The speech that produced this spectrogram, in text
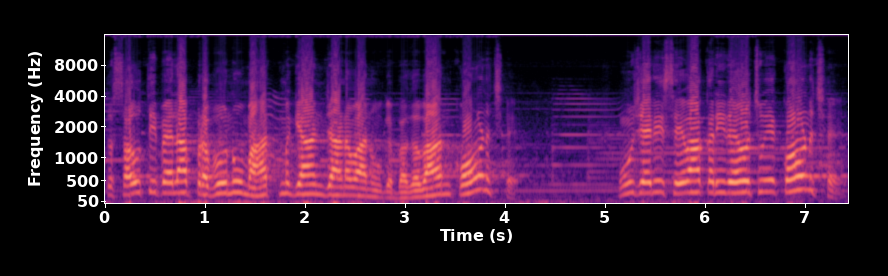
તો સૌથી પહેલા પ્રભુનું મહાત્મ જ્ઞાન જાણવાનું કે ભગવાન કોણ છે? હું જેની સેવા કરી રહ્યો છું એ કોણ છે?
